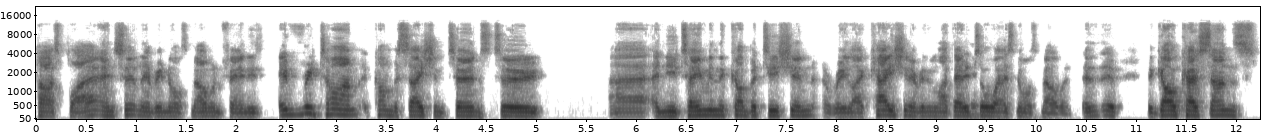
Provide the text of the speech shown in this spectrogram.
past player and certainly every North Melbourne fan is every time a conversation turns to uh, a new team in the competition, a relocation, everything like that, it's yeah. always North Melbourne. The, the, Gold Coast Suns,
